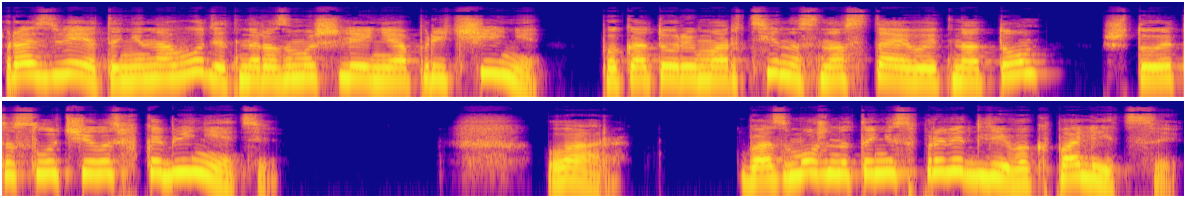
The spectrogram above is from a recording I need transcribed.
Разве это не наводит на размышления о причине, по которой Мартинес настаивает на том, что это случилось в кабинете? Лара, возможно, это несправедливо к полиции.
